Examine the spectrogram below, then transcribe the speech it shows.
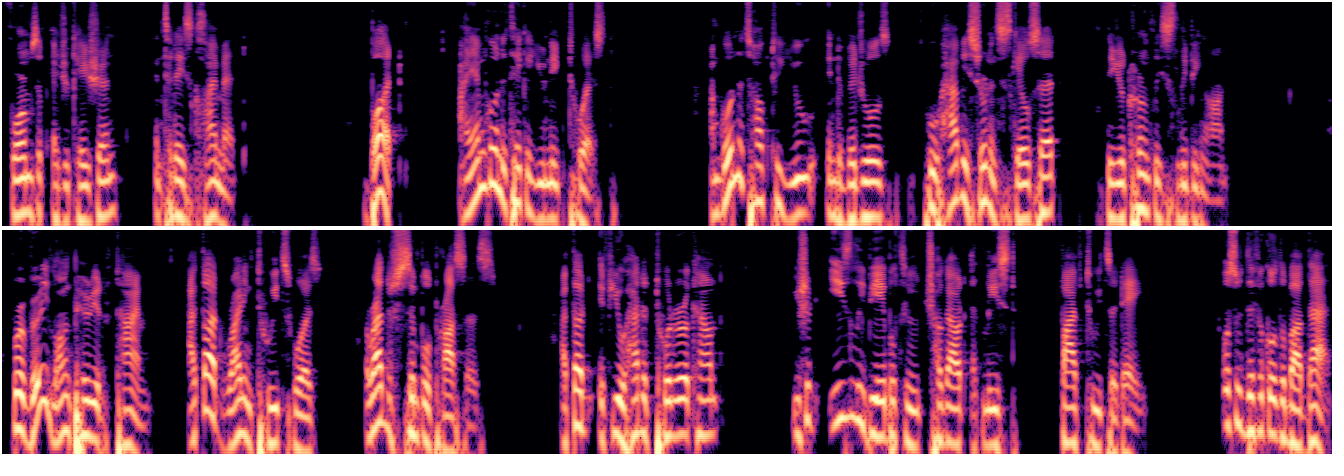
forms of education in today's climate. But I am going to take a unique twist. I'm going to talk to you individuals who have a certain skill set that you're currently sleeping on. For a very long period of time, I thought writing tweets was a rather simple process. I thought if you had a Twitter account, you should easily be able to chug out at least five tweets a day. What's so difficult about that?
